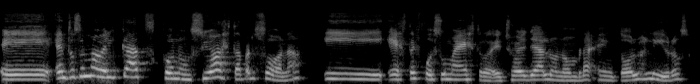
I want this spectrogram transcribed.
Eh, entonces Mabel Katz conoció a esta persona y este fue su maestro, de hecho ella lo nombra en todos los libros,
